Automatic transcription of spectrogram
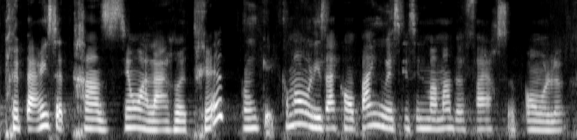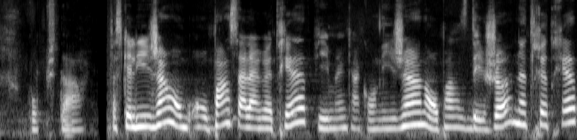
préparer cette transition à la retraite? Donc, comment on les accompagne ou est-ce que c'est le moment de faire ce pont-là pour plus tard? Parce que les gens, on, pense à la retraite, puis même quand on est jeune, on pense déjà à notre retraite.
